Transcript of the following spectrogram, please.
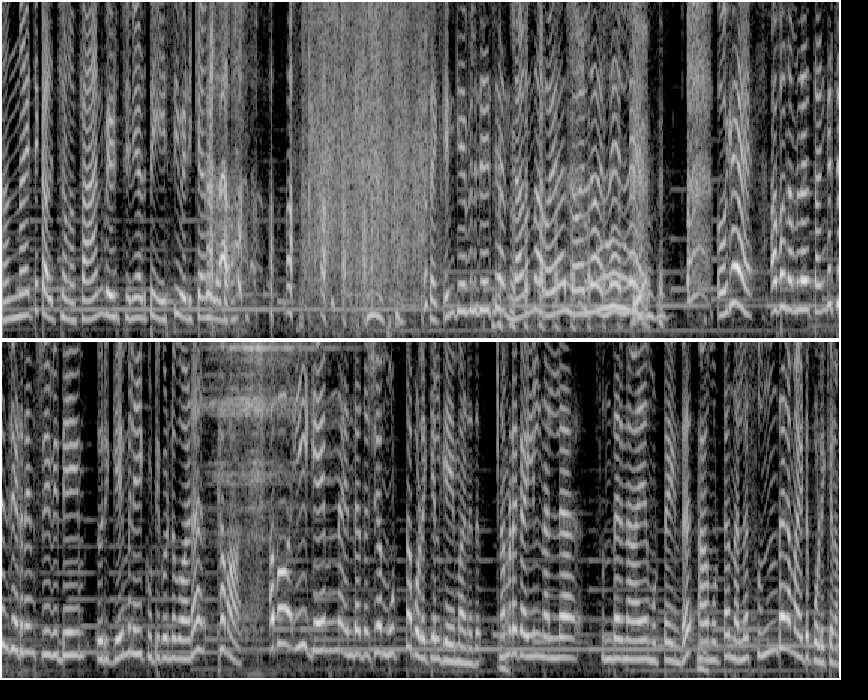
നന്നായിട്ട് കളിച്ചോണം. ഫാൻ മേടിച്ചു. ഇനി അടുത്ത് എ സി മേടിക്കാനുള്ളതാ. സെക്കൻഡ് ഗെയിമിൽ ജയിച്ച എന്താണെന്ന് അറിയാലോ അല്ലോ അല്ലേ അല്ലേ? ഓക്കെ അപ്പൊ നമ്മൾ തങ്കച്ചൻ ചേട്ടനെയും ശ്രീവിദ്യയും ഒരു ഗെയിമിലേക്ക് കൂട്ടിക്കൊണ്ടുപോവാണ്. കമാൺ അപ്പോ ഈ ഗെയിം എന്താന്ന് വെച്ചാൽ മുട്ട പൊളിക്കൽ ഗെയിമാണിത് നമ്മുടെ കയ്യിൽ നല്ല സുന്ദരനായ മുട്ടയുണ്ട്. ആ മുട്ട നല്ല സുന്ദരമായിട്ട് പൊളിക്കണം.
